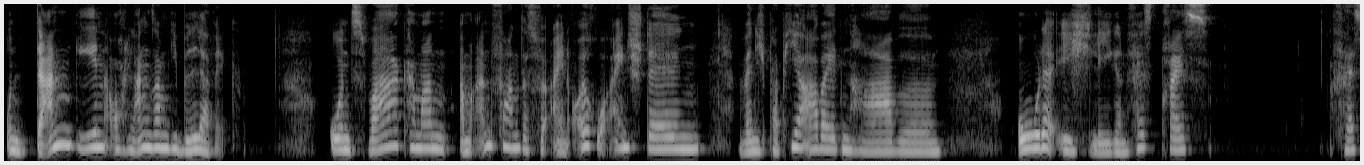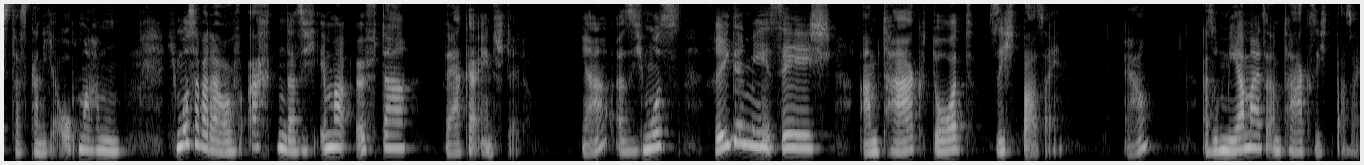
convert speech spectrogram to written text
Und dann gehen auch langsam die Bilder weg. Und zwar kann man am Anfang das für 1 Euro einstellen, wenn ich Papierarbeiten habe. Oder ich lege einen Festpreis fest, das kann ich auch machen. Ich muss aber darauf achten, dass ich immer öfter Werke einstelle. Ja, also ich muss regelmäßig am Tag dort sichtbar sein. Ja, also mehrmals am Tag sichtbar sein,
